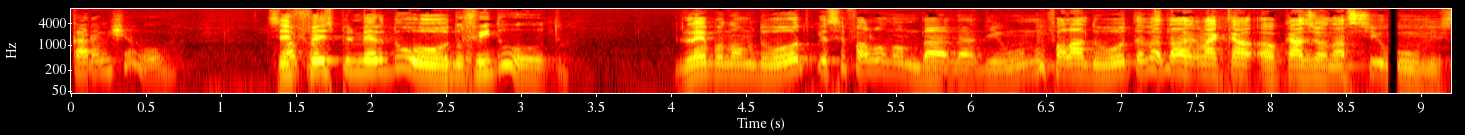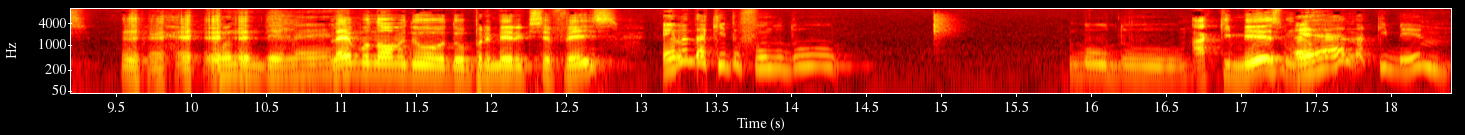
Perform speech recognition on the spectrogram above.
cara me chamou. Você fez primeiro do outro. Do filho do outro. Lembra o nome do outro? Porque você falou o nome da, da- de um, não falar do outro vai, dar- vai ca- ocasionar ciúmes. O nome dele é. Lembra o nome do, do primeiro que você fez? Ele é daqui do fundo do. Do. do... Aqui mesmo? É, daqui mesmo.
